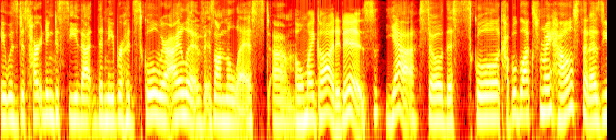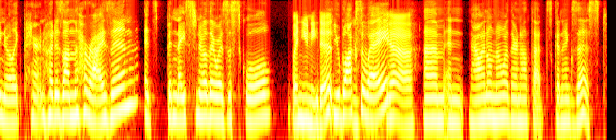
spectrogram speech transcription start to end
it was disheartening to see that the neighborhood school where I live is on the list. Um, Oh my God, it is. Yeah, so this school a couple blocks from my house that, as you know, like parenthood is on the horizon. It's been nice to know there was a school When you need it, a few blocks away. Yeah. Um, and now I don't know whether or not that's going to exist.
